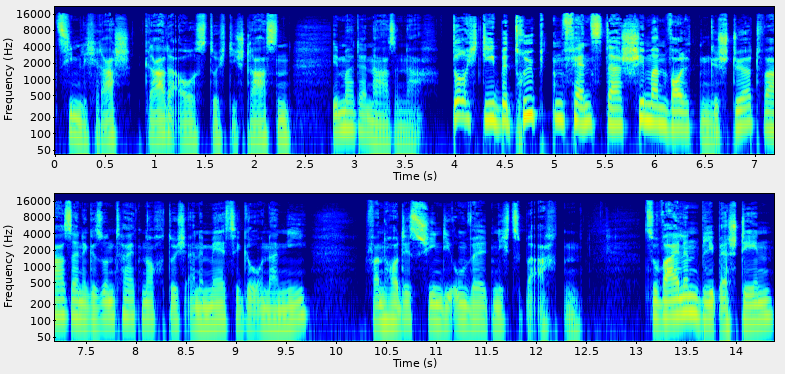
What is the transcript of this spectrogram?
ziemlich rasch, geradeaus durch die Straßen, immer der Nase nach. Durch die betrübten Fenster schimmern Wolken. Gestört war seine Gesundheit noch durch eine mäßige Onanie. Van Hoddis schien die Umwelt nicht zu beachten. Zuweilen blieb er stehen,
